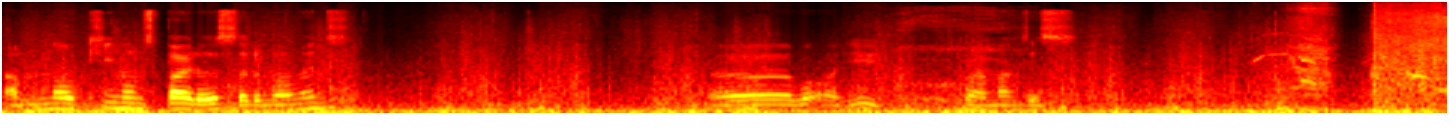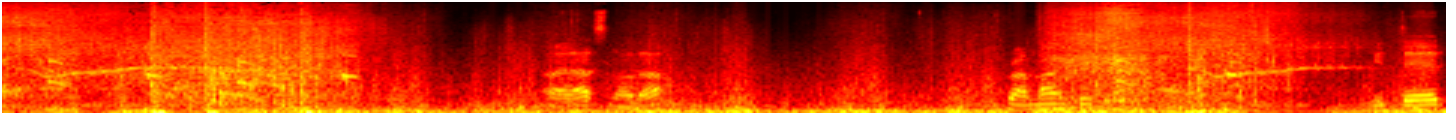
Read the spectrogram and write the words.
I'm not keen on spiders at the moment. Uh, what are you? Prime Mantis. Ah, that's not that. Prime Mantis. You dead.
